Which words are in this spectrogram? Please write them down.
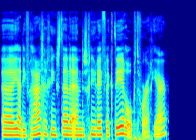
ja, die vragen ging stellen en dus ging reflecteren op het vorig jaar.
